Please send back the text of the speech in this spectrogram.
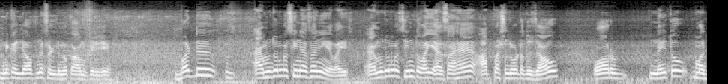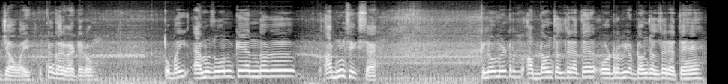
निकल जाओ अपने फ़ील्ड में काम के लिए। बट अमेज़ोन का सीन ऐसा नहीं है भाई। अमेज़ोन का सीन तो भाई ऐसा है, आपका स्लोट है तो जाओ और नहीं तो मत जाओ भाई, इतना घर बैठे रहो। तो भाई अमेज़ोन के अंदर अर्निंग फिक्स है। किलोमीटर अप डाउन चलते रहते हैं ऑर्डर भी अप डाउन चलते रहते हैं।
